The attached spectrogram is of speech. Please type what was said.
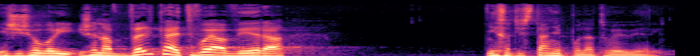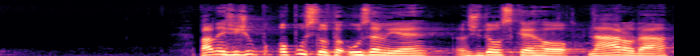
Ježiš hovorí, žena, veľká je tvoja viera, nech sa ti stane podľa tvojej viery. Pán Ježiš opustil to územie židovského národa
